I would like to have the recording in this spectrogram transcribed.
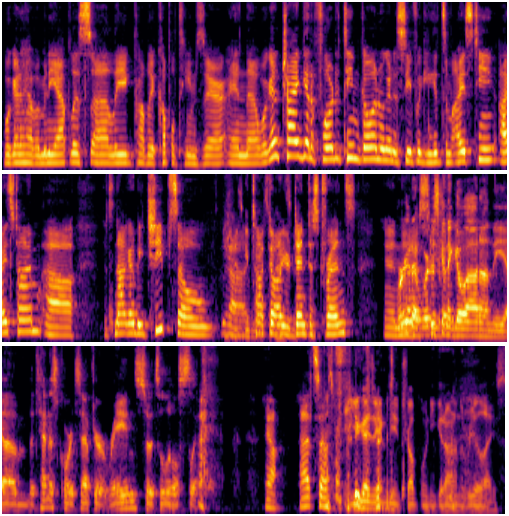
We're going to have a Minneapolis uh, league, probably a couple teams there, and uh, we're going to try and get a Florida team going. We're going to see if we can get some ice team ice time. Uh, it's not going to be cheap, so uh, talk to all your dentist friends. And We're gonna uh, we're just gonna go out on the um, the tennis courts after it rains, so it's a little slick. yeah. That sounds. Yeah, you guys are going to be in trouble when you get out on the real ice.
